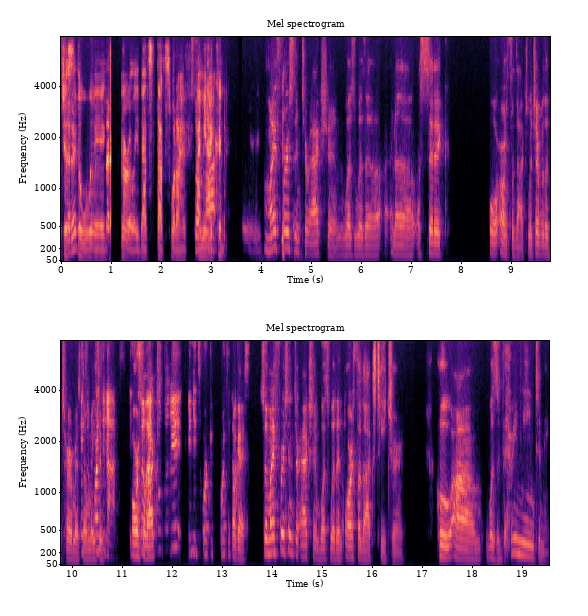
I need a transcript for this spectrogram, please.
just the wig. Generally, that's that's what I've. So I mean, I, I- could. my first interaction was with a an uh, Hasidic or orthodox whichever the term is It's don't make it Orthodox. Orthodox? So I Googled it, and it's or- Orthodox. Okay. So my first interaction was with an Orthodox teacher who um, was very mean to me.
